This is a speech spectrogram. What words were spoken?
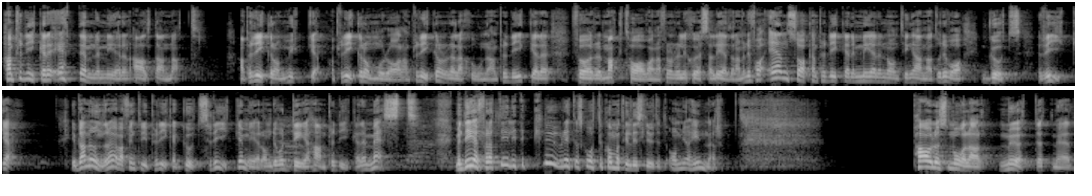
Han predikade ett ämne mer än allt annat. Han predikade om mycket. Han predikade om moral, han predikade om relationer, han predikade för makthavarna, för de religiösa ledarna. Men det var en sak han predikade mer än någonting annat och det var Guds rike. Ibland undrar jag varför inte vi predikar Guds rike mer om det var det han predikade mest. Men det är för att det är lite klurigt, jag ska återkomma till det i slutet om jag hinner. Paulus målar mötet med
